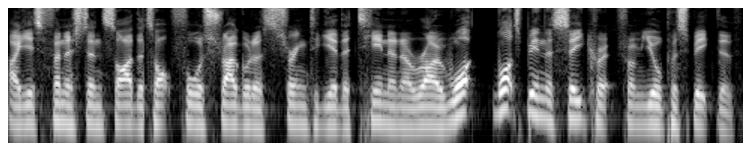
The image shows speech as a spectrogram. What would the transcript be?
I guess finished inside the top four struggle to string together 10 in a row. What, what's been the secret from your perspective?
